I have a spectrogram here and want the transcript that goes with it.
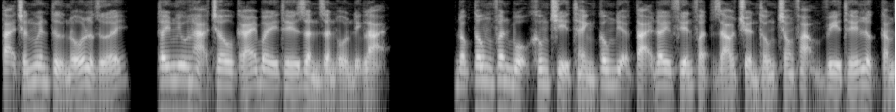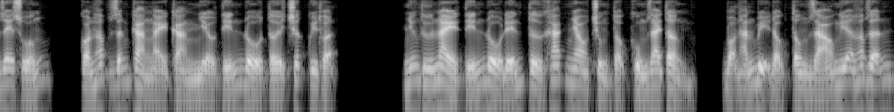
Tại trấn nguyên tử nỗ lực dưới, tây mưu hạ châu cái bây thế dần dần ổn định lại. Độc tông phân bộ không chỉ thành công địa tại đây phiến phật giáo truyền thống trong phạm vi thế lực cắm rễ xuống, còn hấp dẫn càng ngày càng nhiều tín đồ tới trước quy thuận những thứ này tín đồ đến từ khác nhau chủng tộc cùng giai tầng, bọn hắn bị độc tông giáo nghĩa hấp dẫn,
